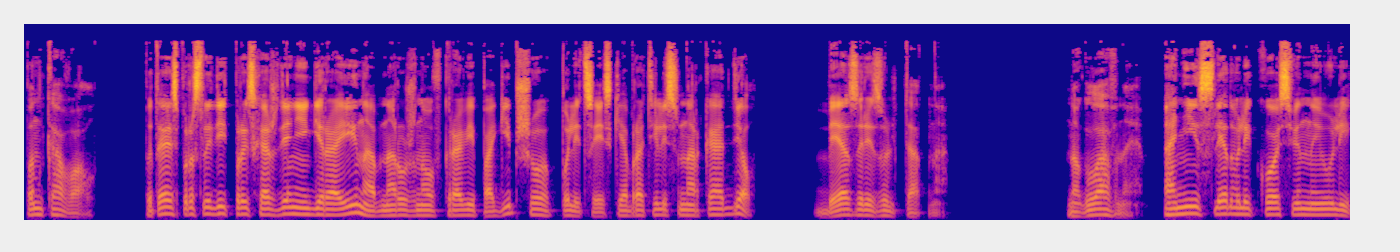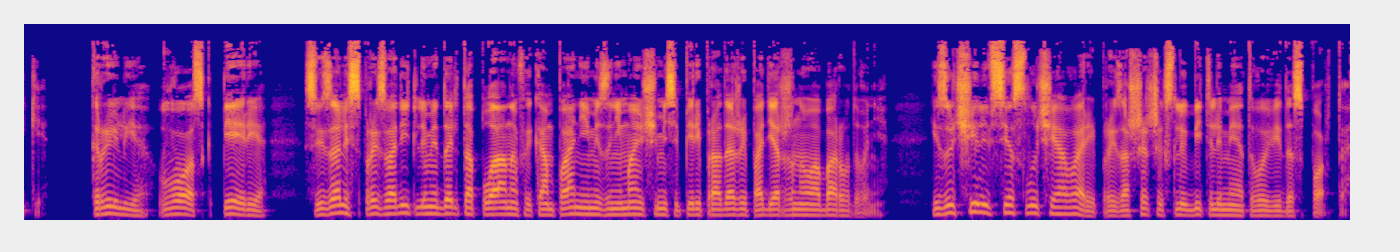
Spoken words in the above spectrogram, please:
панковал. Пытаясь проследить происхождение героина, обнаруженного в крови погибшего, полицейские обратились в наркоотдел. Безрезультатно. Но главное, они исследовали косвенные улики. Крылья, воск, перья — связались с производителями дельтапланов и компаниями, занимающимися перепродажей подержанного оборудования. Изучили все случаи аварий, произошедших с любителями этого вида спорта.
